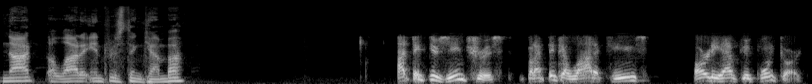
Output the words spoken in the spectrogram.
not a lot of interest in Kemba? I think there's interest, but I think a lot of teams already have good point guards.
